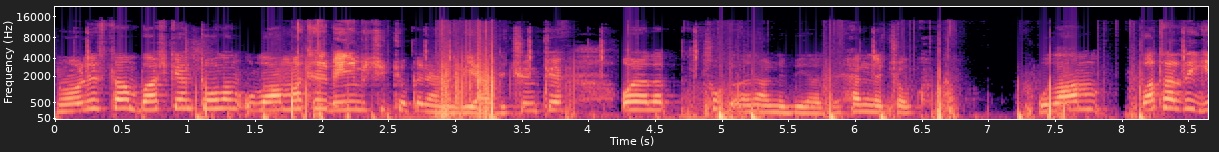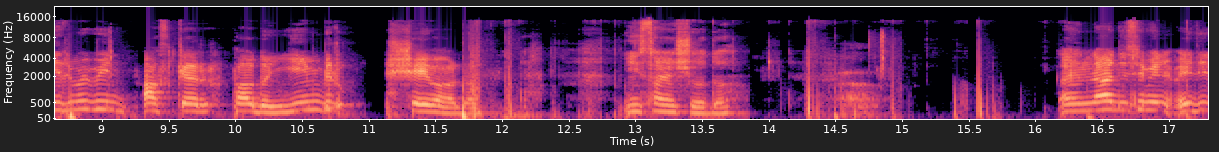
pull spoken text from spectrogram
Moğolistan başkenti olan Ulaanbaatar benim için çok önemli bir yerdi. Çünkü orada çok önemli bir yerdi. Hem de çok. Ulaanbaatar'da 20 bin asker pardon 21 şey vardı. İnsan yaşıyordu. Yani neredeyse benim Edin,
